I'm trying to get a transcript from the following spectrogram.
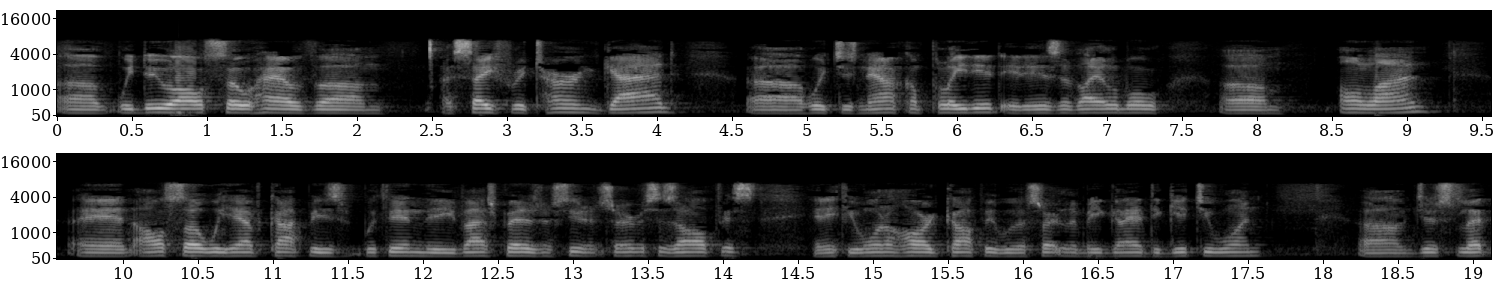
Uh, we do also have um, a safe return guide, uh, which is now completed. It is available um, online. And also, we have copies within the Vice President of Student Services office. And if you want a hard copy, we'll certainly be glad to get you one. Um, just let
